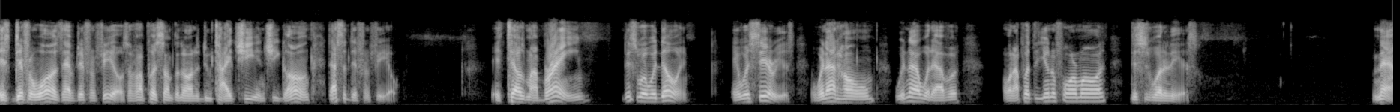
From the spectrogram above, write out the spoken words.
it's different ones that have different feels. If I put something on to do tai chi and qigong, that's a different feel. It tells my brain this is what we're doing, and we're serious. We're not home. We're not whatever. When I put the uniform on, this is what it is. Now,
